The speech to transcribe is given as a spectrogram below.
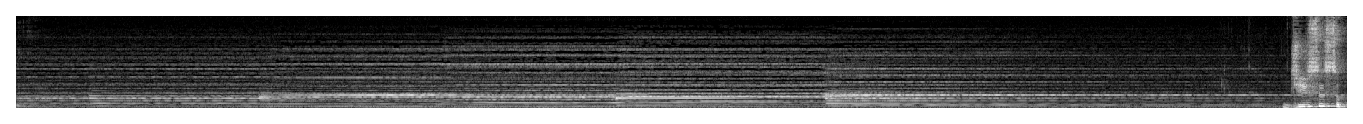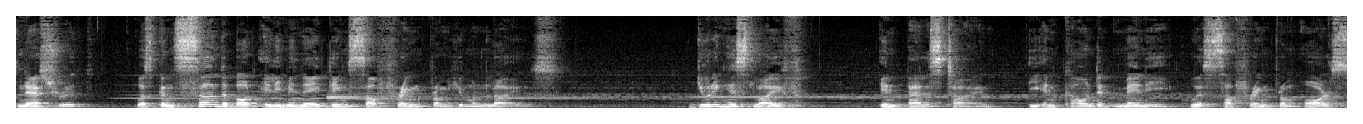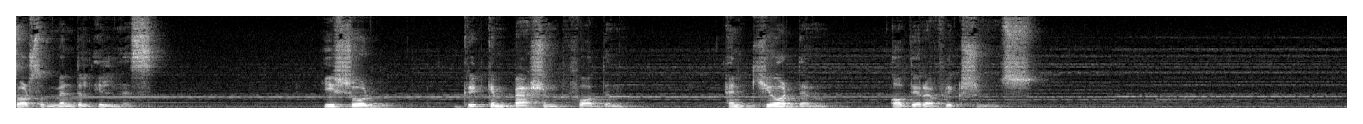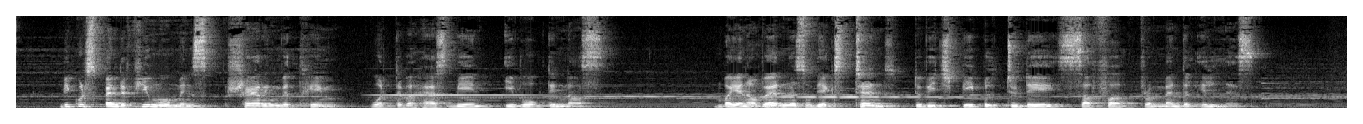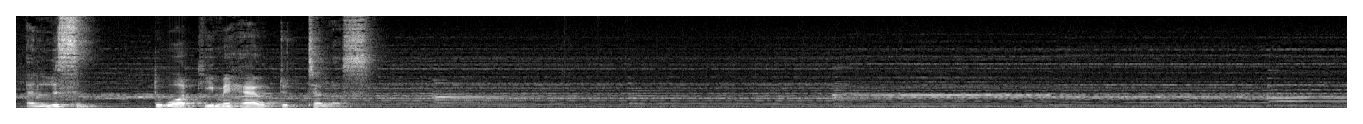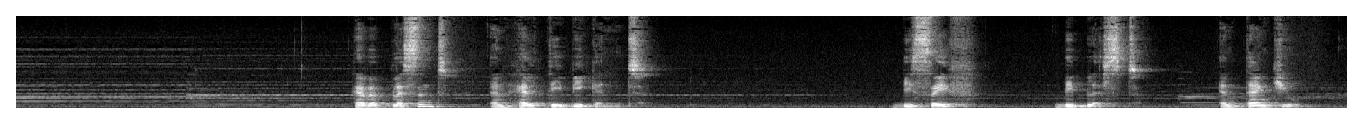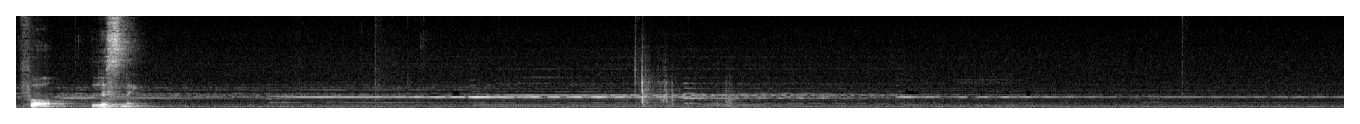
Jesus of Nazareth was concerned about eliminating suffering from human lives. During his life in Palestine, he encountered many who were suffering from all sorts of mental illness. He showed great compassion for them and cured them of their afflictions. we could spend a few moments sharing with him whatever has been evoked in us by an awareness of the extent to which people today suffer from mental illness and listen to what he may have to tell us. Have a pleasant and healthy weekend. Be safe, be blessed, and thank you for listening.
